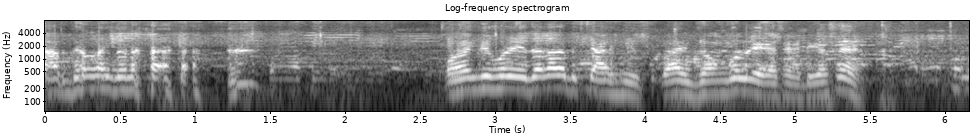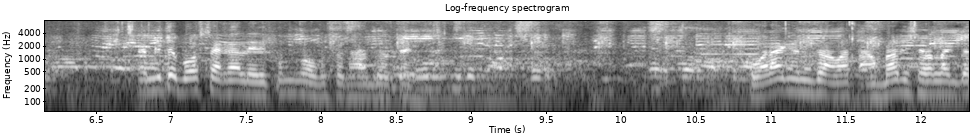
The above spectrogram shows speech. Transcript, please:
আর দেওয়া লাগবে না অনেকদিন পরে এই জায়গাটা আসি প্রায় জঙ্গল হয়ে গেছে ঠিক আছে? আমি তো বর্ষাকালে এরকম অবস্থা ধান ধরতে। করা কিন্তু আমার আমরা বেশি ভালো লাগবে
